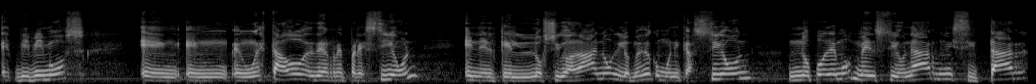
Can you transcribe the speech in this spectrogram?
Eh, vivimos en, un estado de represión en el que los ciudadanos y los medios de comunicación no podemos mencionar ni citar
